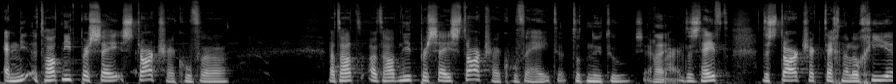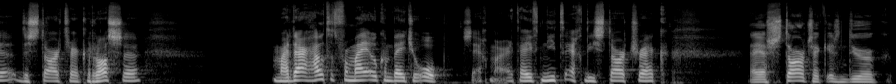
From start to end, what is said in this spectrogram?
En niet, het had niet per se Star Trek hoeven. Het had, het had niet per se Star Trek hoeven heten tot nu toe, zeg Nee. maar. Dus het heeft de Star Trek technologieën, de Star Trek rassen. Maar daar houdt het voor mij ook een beetje op, zeg maar. Het heeft niet echt die Star Trek. Nou ja, Star Trek is natuurlijk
